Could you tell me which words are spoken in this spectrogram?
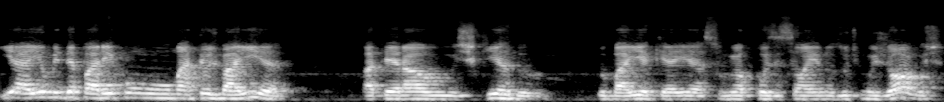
e aí eu me deparei com o Matheus Bahia, lateral esquerdo do Bahia, que aí assumiu a posição aí nos últimos jogos,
